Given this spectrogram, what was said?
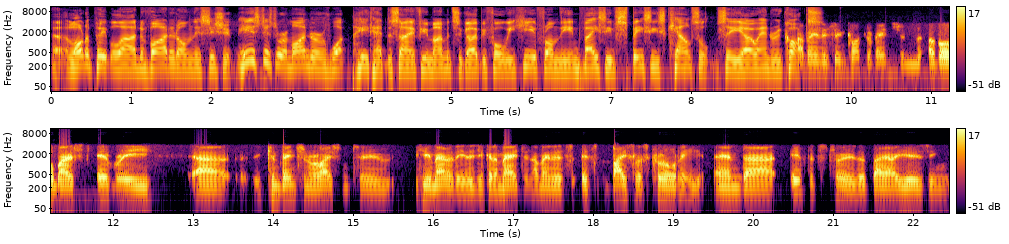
a lot of people are divided on this issue. Here's just a reminder of what Pete had to say a few moments ago before we hear from the Invasive Species Council CEO Andrew Cox. I mean, it's in contravention of almost every uh, convention in relation to humanity that you can imagine. I mean, it's it's baseless cruelty, and uh, if it's true that they are using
